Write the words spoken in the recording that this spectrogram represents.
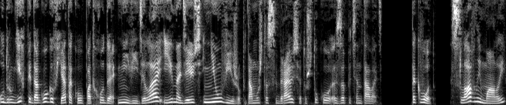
У других педагогов я такого подхода не видела и, надеюсь, не увижу, потому что собираюсь эту штуку запатентовать. Так вот, славный малый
